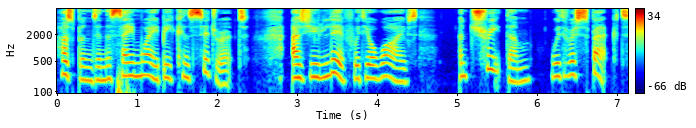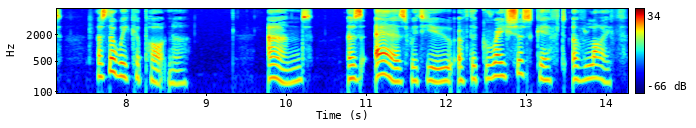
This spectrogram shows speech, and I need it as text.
Husbands, in the same way, be considerate as you live with your wives and treat them with respect as the weaker partner and as heirs with you of the gracious gift of life,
